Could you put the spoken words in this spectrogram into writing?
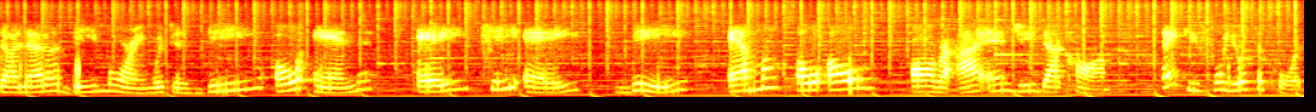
Donetta D. Mooring, which is D O N a T A D M O O R I N G dot com. Thank you for your support.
